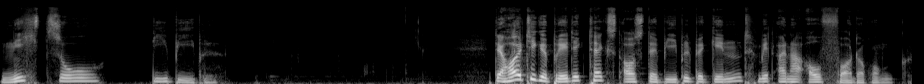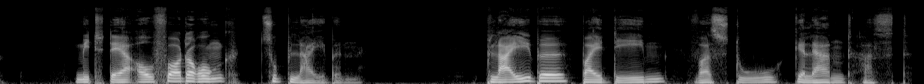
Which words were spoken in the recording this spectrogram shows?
Nicht so die Bibel. Der heutige Predigtext aus der Bibel beginnt mit einer Aufforderung, mit der Aufforderung zu bleiben. Bleibe bei dem, was du gelernt hast.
